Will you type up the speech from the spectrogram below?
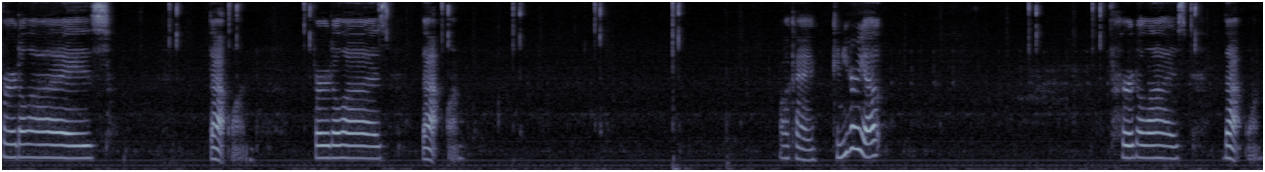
Fertilize that one. Fertilize that one. Okay, can you hurry up? Fertilize that one.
